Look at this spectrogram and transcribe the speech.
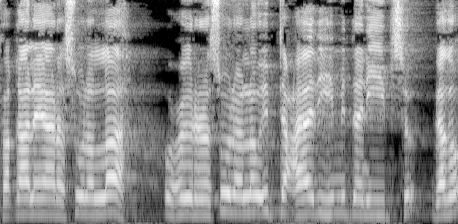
faqaala yaa rasuula allah wuxuu yidhi rasuul allow ibtac haadihi middan iibso gado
